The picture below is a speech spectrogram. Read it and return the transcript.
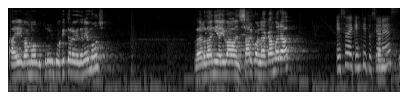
Ahí vamos a mostrar un poquito lo que tenemos. A ver, Dani ahí va a avanzar con la cámara. ¿Eso de qué institución es?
